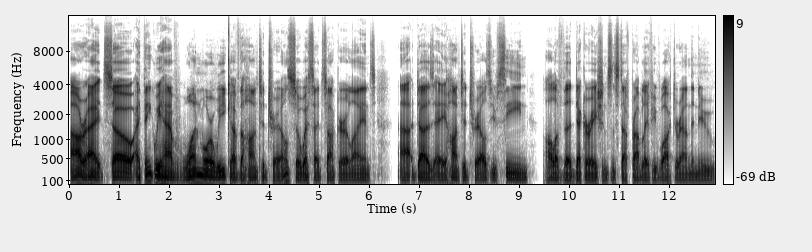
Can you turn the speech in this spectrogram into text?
All right. So I think we have one more week of the haunted trails. So Westside Soccer Alliance uh, does a haunted trails. You've seen all of the decorations and stuff probably if you've walked around the new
